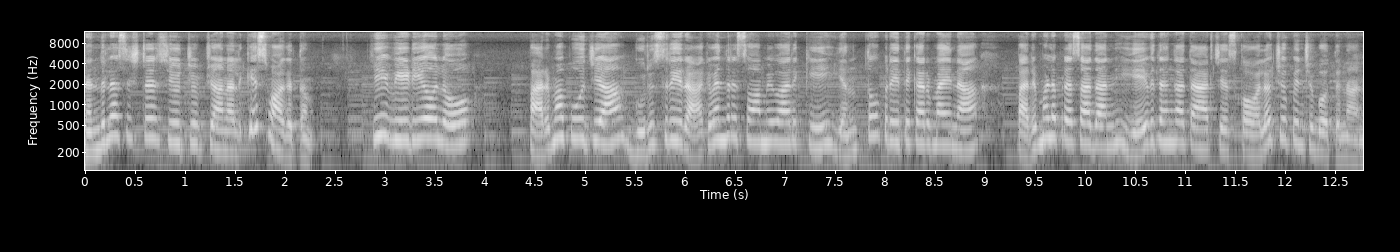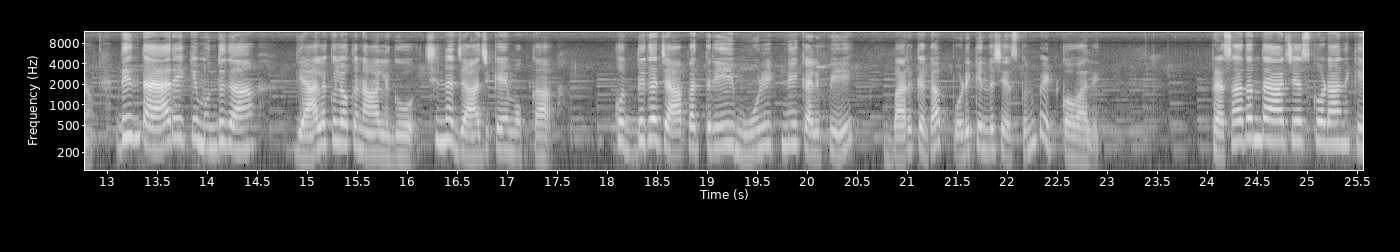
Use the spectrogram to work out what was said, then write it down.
నందుల సిస్టర్స్ యూట్యూబ్ ఛానల్కి స్వాగతం. ఈ వీడియోలో పరమ పూజ్య గురుశ్రీ రాఘవేంద్ర స్వామి వారికి ఎంతో ప్రీతికరమైన పరిమళ ప్రసాదాన్ని ఏ విధంగా తయారు చేసుకోవాలో చూపించబోతున్నాను. దీని తయారీకి ముందుగా యాలకులు ఒక నాలుగు చిన్న జాజికాయ ముక్క కొద్దిగా జాపత్రి మూడింటిని కలిపి బరకగా పొడి కింద చేసుకుని పెట్టుకోవాలి. ప్రసాదం తయారు చేసుకోవడానికి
